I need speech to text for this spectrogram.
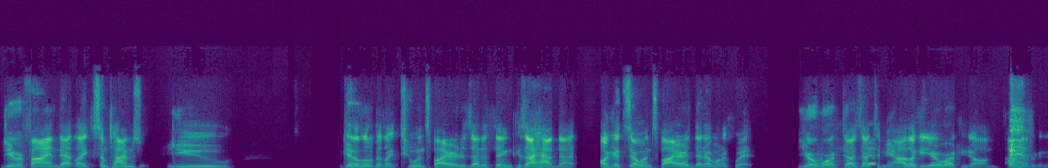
do you ever find that like sometimes you get a little bit like too inspired? Is that a thing? Because I have that. I'll get so inspired that I want to quit. Your work does that Yeah. to me. I look at your work and go, I'm, I'm never gonna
